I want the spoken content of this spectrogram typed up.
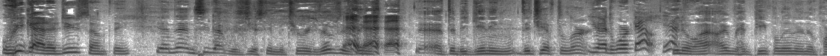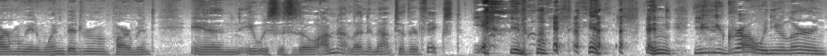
we got to do something. Yeah, and, and see, that was just immaturity. Those are things at the beginning that you have to learn. You had to work out. Yeah. You know, I, I had people in an apartment. We had a one bedroom apartment, and it was as though I'm not letting them out till they're fixed. Yeah. You know, and, and you, you grow and you learn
